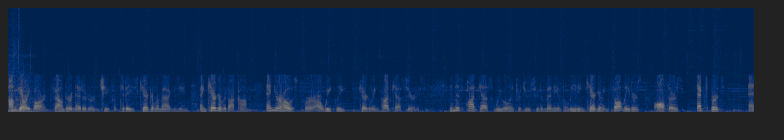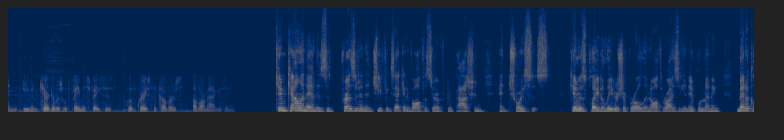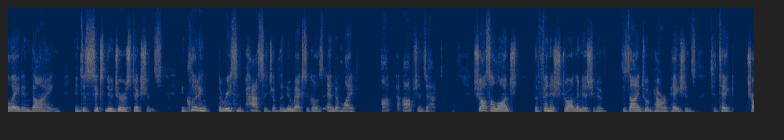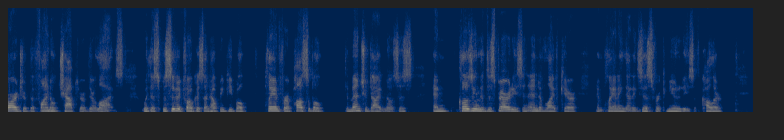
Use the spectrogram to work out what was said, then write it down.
I'm Gary Barg, founder and editor in chief of today's Caregiver magazine and Caregiver.com, and your host for our weekly caregiving podcast series. In this podcast, we will introduce you to many of the leading caregiving thought leaders, authors, experts, and even caregivers with famous faces who have graced the covers of our magazine. Kim Callinan is the president and chief executive officer of Compassion and Choices. Kim has played a leadership role in authorizing and implementing medical aid in dying into six new jurisdictions, including the recent passage of the New Mexico's End of Life Op- Options Act. She also launched the Finish Strong initiative designed to empower patients to take charge of the final chapter of their lives, with a specific focus on helping people plan for a possible dementia diagnosis and closing the disparities in end of life care and planning that exists for communities of color.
